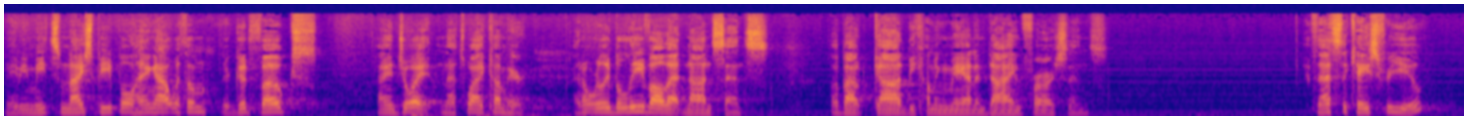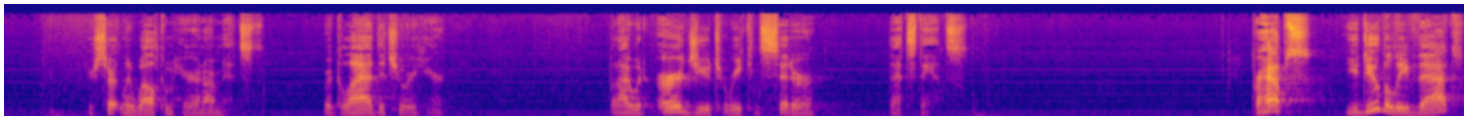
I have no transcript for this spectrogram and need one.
Maybe meet some nice people, hang out with them. They're good folks. I enjoy it, and that's why I come here. I don't really believe all that nonsense about God becoming man and dying for our sins. If that's the case for you, you're certainly welcome here in our midst. We're glad that you are here. But I would urge you to reconsider that stance. Perhaps you do believe that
